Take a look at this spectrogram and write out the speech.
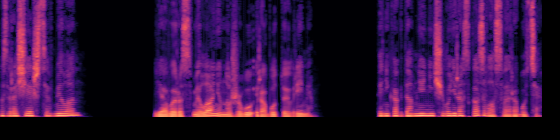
«Возвращаешься в Милан?» «Я вырос в Милане, но живу и работаю в Риме. Ты никогда мне ничего не рассказывал о своей работе.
